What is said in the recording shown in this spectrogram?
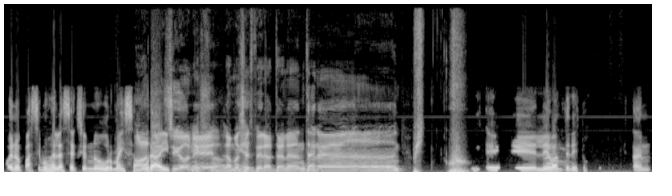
Bueno, pasemos a la sección No Durmáis Samurai. Atención, eh, Eso, la más bien. esperada. Tarán, tarán. Eh, eh, levanten estos juegos que están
